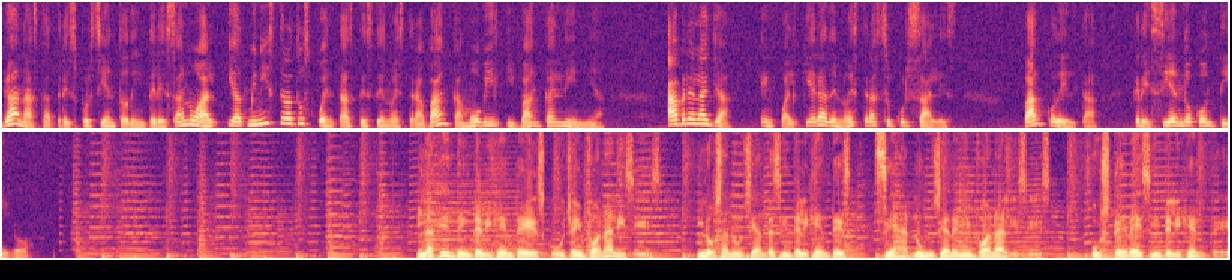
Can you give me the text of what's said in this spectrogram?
Gana hasta 3% de interés anual y administra tus cuentas desde nuestra banca móvil y banca en línea. Ábrela ya en cualquiera de nuestras sucursales. Banco Delta, creciendo contigo. La gente inteligente escucha InfoAnálisis. Los anunciantes inteligentes se anuncian en InfoAnálisis. Usted es inteligente.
